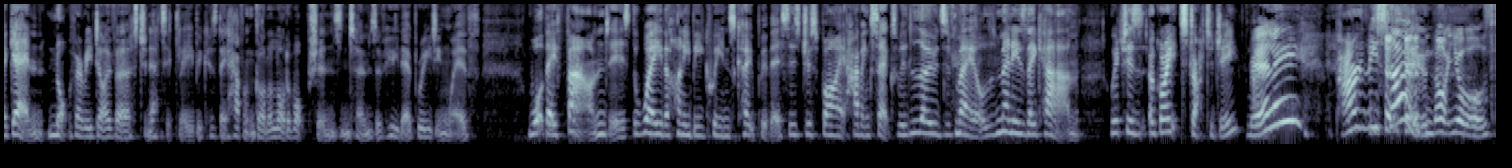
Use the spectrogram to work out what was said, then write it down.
again, not very diverse genetically because they haven't got a lot of options in terms of who they're breeding with. What they found is the way the honeybee queens cope with this is just by having sex with loads of males, as many as they can, which is a great strategy. Really? Apparently so. not yours.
